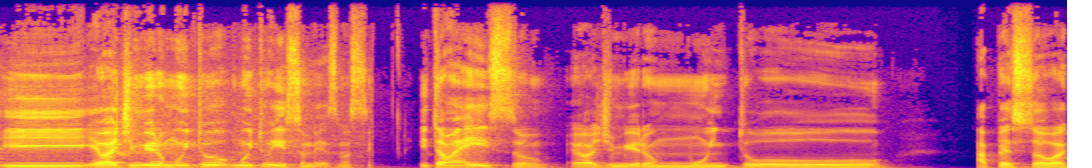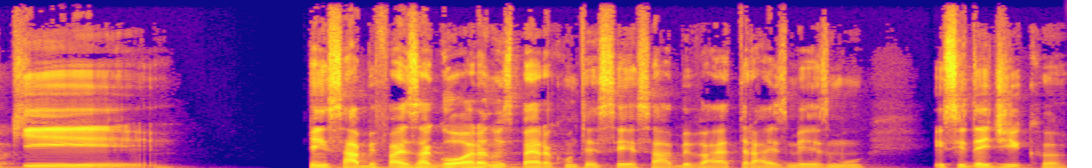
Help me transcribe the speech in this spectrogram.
E eu admiro muito muito isso mesmo, assim. Então é isso, eu admiro muito a pessoa que quem sabe faz agora, não espera acontecer, sabe? Vai atrás mesmo e se dedica.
